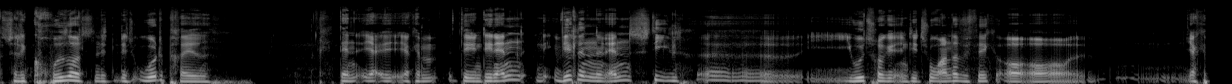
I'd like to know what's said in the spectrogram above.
så lidt krydret, lidt, lidt urtepræget. Den, jeg, jeg kan, det, er en- det er en anden, virkelig en anden stil øh, i udtrykket end de to andre, vi fik, og, og jeg, kan,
